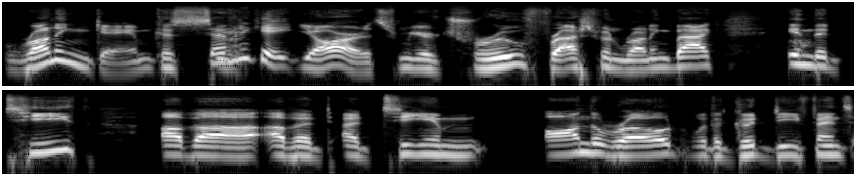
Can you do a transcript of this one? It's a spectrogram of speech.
running game because hmm. 78 yards from your true freshman running back in the teeth of a, of a, a team on the road with a good defense.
